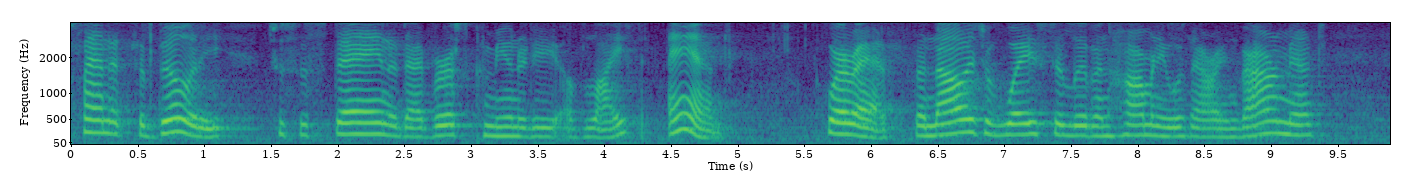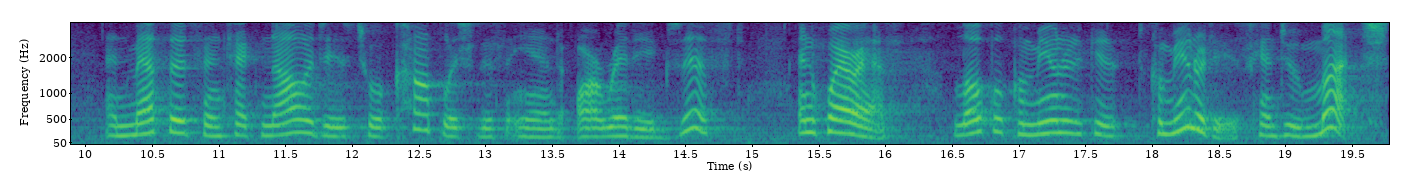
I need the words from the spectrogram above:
planet's ability to sustain a diverse community of life, and whereas the knowledge of ways to live in harmony with our environment and methods and technologies to accomplish this end already exist, and whereas local community, communities can do much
